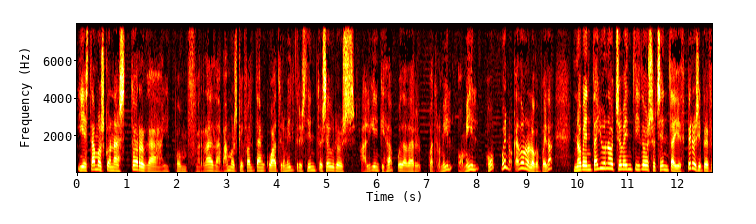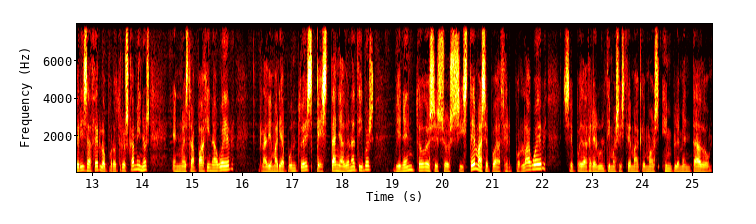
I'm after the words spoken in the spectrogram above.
Y estamos con Astorga y Ponferrada. Vamos, que faltan 4.300 euros. Alguien quizá pueda dar 4.000 o 1.000 o, bueno, cada uno lo que pueda. 91 822 8010. Pero si preferís hacerlo por otros caminos, en nuestra página web, radiomaria.es, pestaña donativos, vienen todos esos sistemas. Se puede hacer por la web, se puede hacer el último sistema que hemos implementado,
